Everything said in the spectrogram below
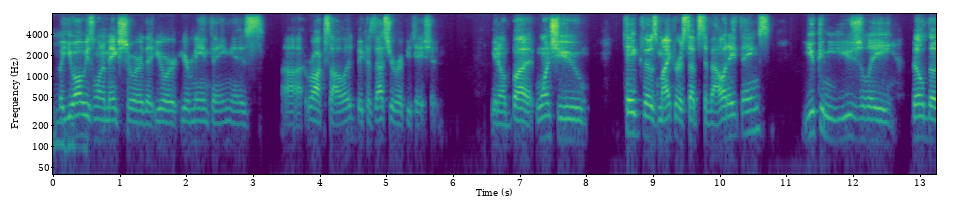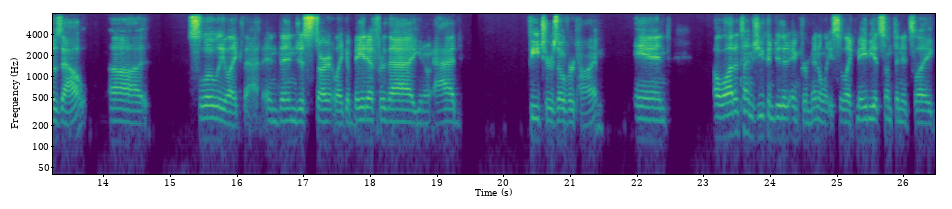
Mm-hmm. But you mm-hmm. always want to make sure that your your main thing is uh, rock solid because that's your reputation. You know, but once you take those micro steps to validate things, you can usually build those out uh, slowly like that and then just start like a beta for that you know add features over time and a lot of times you can do that incrementally so like maybe it's something it's like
